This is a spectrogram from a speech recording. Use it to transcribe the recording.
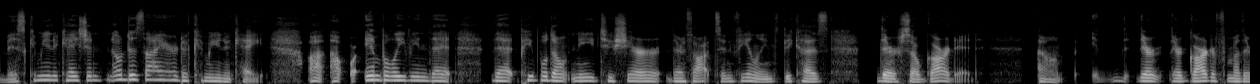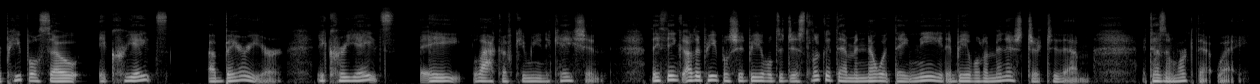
miscommunication, no desire to communicate, uh, uh and believing that that people don't need to share their thoughts and feelings because they're so guarded. Um, they're they're guarded from other people, so it creates a barrier. It creates a lack of communication. They think other people should be able to just look at them and know what they need and be able to minister to them. It doesn't work that way.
